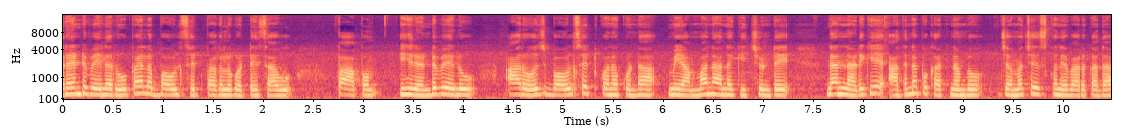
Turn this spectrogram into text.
రెండు వేల రూపాయల బౌల్ సెట్ పగలగొట్టేశావు. పాపం ఈ రెండు వేలు ఆ రోజు బౌల్ సెట్ కొనకుండా మీ అమ్మ నాన్నకి ఇచ్చుంటే నన్ను అడిగే అదనపు కట్నంలో జమ చేసుకునేవారు కదా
